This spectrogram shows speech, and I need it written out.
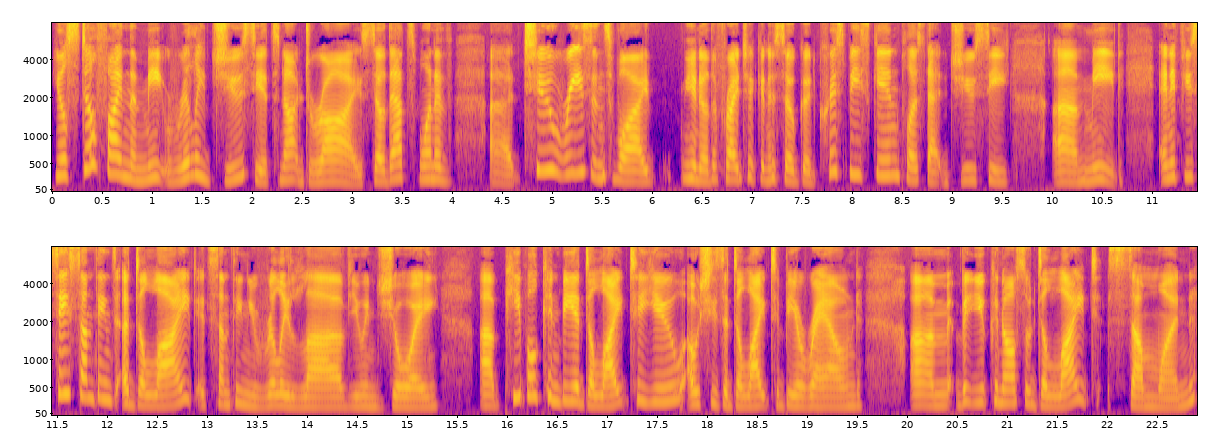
you'll still find the meat really juicy. It's not dry. So that's one of uh, two reasons why you know, the fried chicken is so good. Crispy skin plus that juicy uh, meat. And if you say something's a delight, it's something you really love, you enjoy. Uh, people can be a delight to you. Oh, she's a delight to be around. Um, but you can also delight someone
